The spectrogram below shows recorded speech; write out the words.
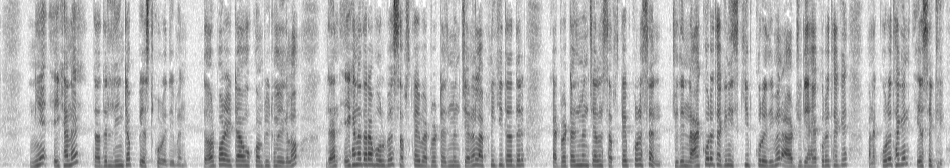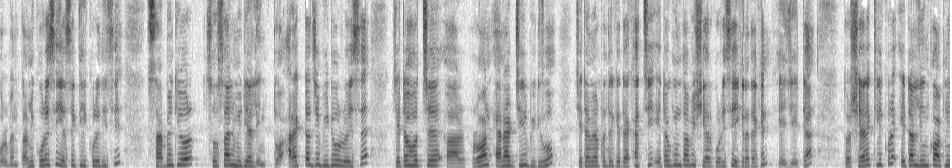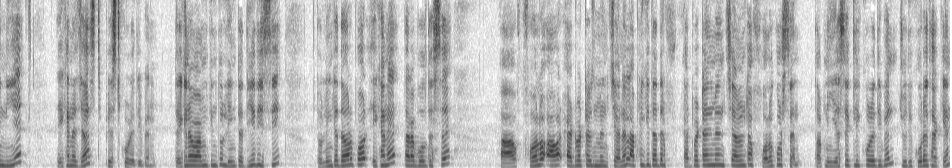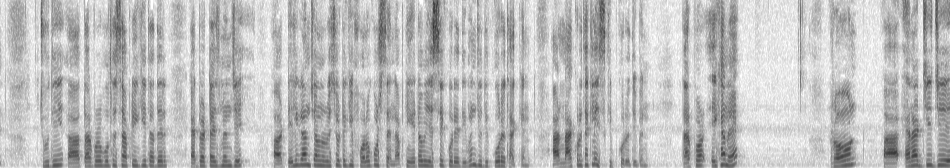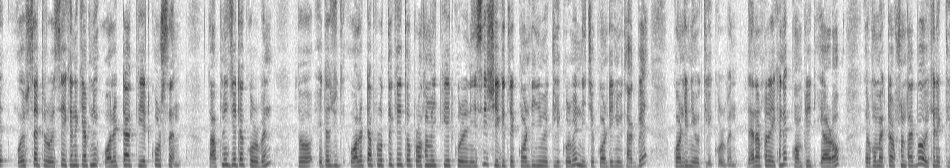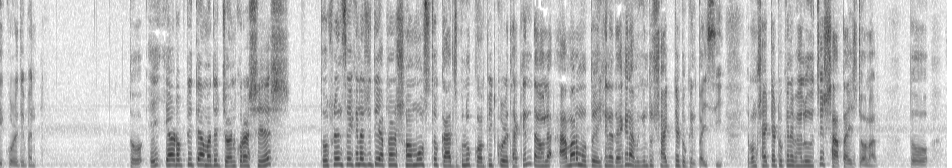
নিয়ে এখানে তাদের লিঙ্কটা পেস্ট করে দিবেন। দেওয়ার পর এটাও কমপ্লিট হয়ে গেল। দেন এখানে তারা বলবে সাবস্ক্রাইব অ্যাডভার্টাইজমেন্ট চ্যানেল আপনি কি তাদের অ্যাডভার্টাইজমেন্ট চ্যানেল সাবস্ক্রাইব করেছেন? যদি না করে থাকেন স্কিপ করে দিবেন। আর যদি হ্যাঁ করে থাকে মানে করে থাকেন এসে ক্লিক করবেন। তো আমি করেছি এসে ক্লিক করে দিয়েছি। Submit your social media link তো আরেকটা যে ভিডিও রয়েছে, যেটা হচ্ছে, আর রন এনার্জির ভিডিও যেটা আমি আপনাদেরকে দেখাচ্ছি, এটাও কিন্তু আমি শেয়ার করেছি। এখানে দেখেন, এই যে এটা। তো শেয়ারে ক্লিক করে এটার লিঙ্কও আপনি নিয়ে এখানে জাস্ট পেস্ট করে দিবেন। তো এখানেও আমি কিন্তু লিঙ্কটা দিয়ে দিচ্ছি তো লিঙ্কটা দেওয়ার পর এখানে তারা বলতেছে ফলো আওয়ার অ্যাডভার্টাইজমেন্ট চ্যানেল আপনি কি তাদের অ্যাডভার্টাইজমেন্ট চ্যানেলটা ফলো করছেন? তো আপনি ইয়েসে ক্লিক করে দিবেন, যদি করে থাকেন। যদি তারপরে বলতেছে আপনি কি তাদের অ্যাডভার্টাইজমেন্ট যে টেলিগ্রাম চ্যানেল রয়েছে ওটা কি ফলো করছেন? আপনি এটাও এসে করে দিবেন যদি করে থাকেন। আর না করে থাকলে স্কিপ করে দিবেন। তারপর এখানে রন এনার্জি যে ওয়েবসাইটটা রয়েছে, এখানে কি আপনি ওয়ালেটটা ক্রিয়েট করছেন? তো আপনি যেটা করবেন, তো এটা যদি ওয়ালেটটা প্রত্যেকেই তো প্রথমেই ক্রিয়েট করে নিয়েছি, সেক্ষেত্রে কন্টিনিউয়ে ক্লিক করবেন, নিচে কন্টিনিউ থাকবে কন্টিনিউ ক্লিক করবেন। দেন আপনারা এখানে কমপ্লিট অফ এরকম একটা অপশন থাকবে, ওইখানে ক্লিক করে দেবেন। তো এই এয়ার অফটিতে আমাদের জয়েন করা শেষ। তো ফ্রেন্ডস এখানে যদি আপনারা সমস্ত কাজগুলো কমপ্লিট করে থাকেন, তাহলে আমার মতো এখানে দেখেন, আমি কিন্তু ষাটটা টোকেন পাইছি। এবং ষাটটা টোকেনের ভ্যালু হচ্ছে সাতাইশ ডলার তো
